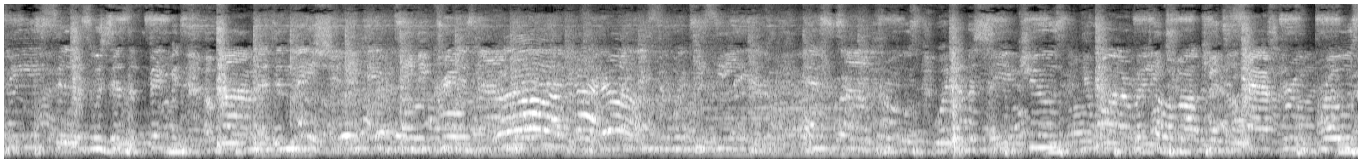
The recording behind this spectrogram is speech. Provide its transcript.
Pieces was just a figment of my imagination. MTV critics now. Oh, TC Lakers, as Tom Cruise. Whatever she accused, you wanna really drunk, keep the fast fruit bruise.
